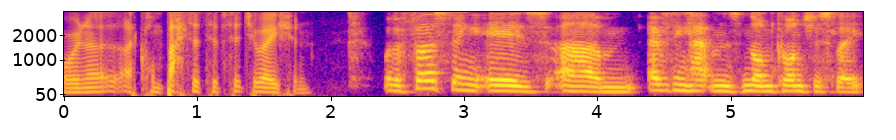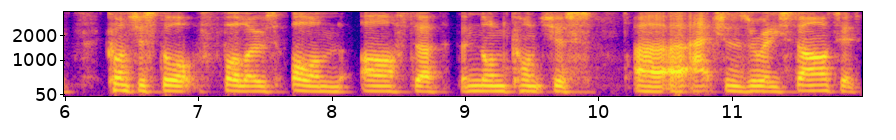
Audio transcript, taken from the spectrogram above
or in a, a combative situation? Well, the first thing is um, everything happens non-consciously. Conscious thought follows on after the non-conscious uh, uh, action has already started.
